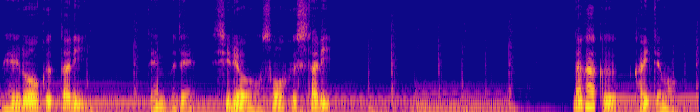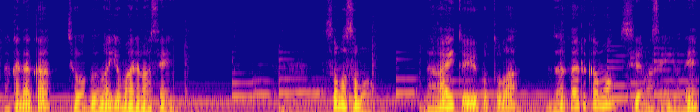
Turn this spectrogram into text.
メールを送ったり、添付で資料を送付したり、長く書いてもなかなか長文は読まれません。そもそも長いということは無駄があるかもしれませんよね。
